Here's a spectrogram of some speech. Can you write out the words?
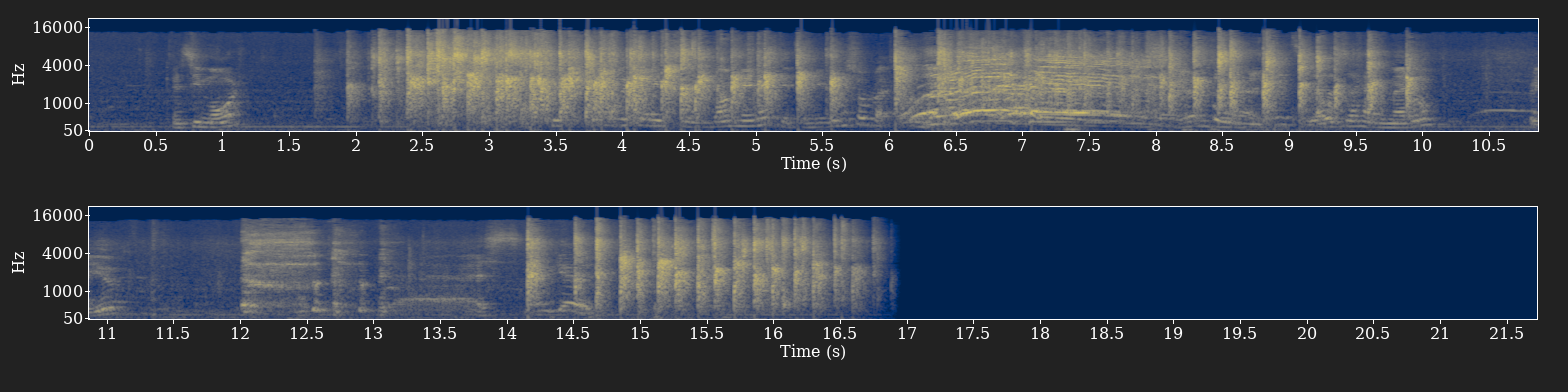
Can you see more? Six Jaffa cakes in one minute. It's a new Guinness Record. You also have a medal for you. yes, very good.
